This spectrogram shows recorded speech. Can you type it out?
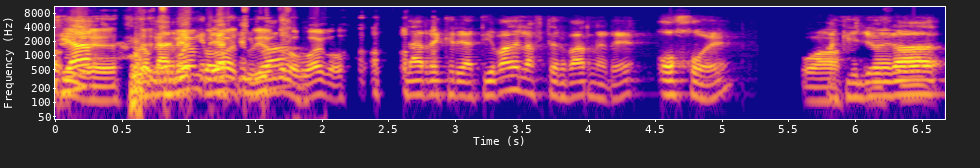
hostia, eh, la estudiando, los juegos. La recreativa del Afterburner, ¿eh? Ojo, ¿eh? Aquello era,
